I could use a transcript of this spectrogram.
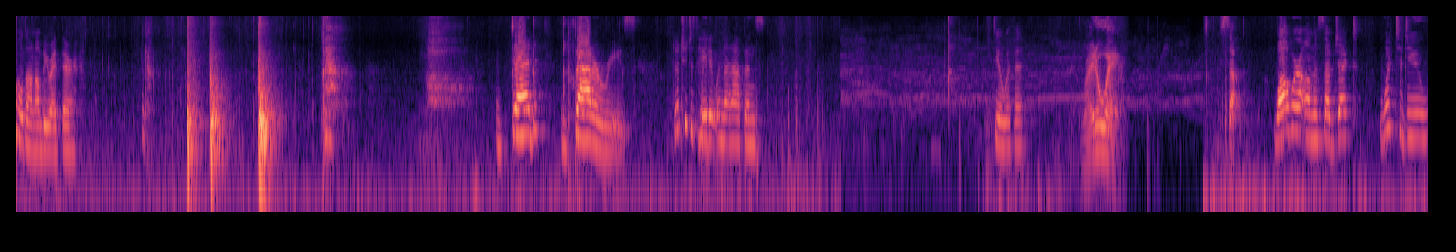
Hold on, I'll be right there. Dead batteries. Don't you just hate it when that happens? Deal with it. Right away. So, while we're on the subject, what to do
